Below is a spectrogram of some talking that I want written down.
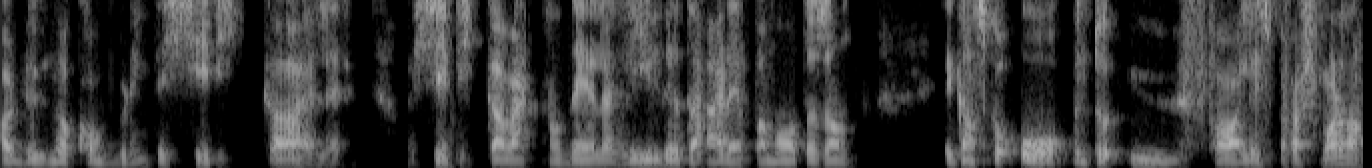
Har du noe kobling til kirka, eller har kirka vært noen del av livet ditt? Er det på en måte sånn et ganske åpent og ufarlig spørsmål, da?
